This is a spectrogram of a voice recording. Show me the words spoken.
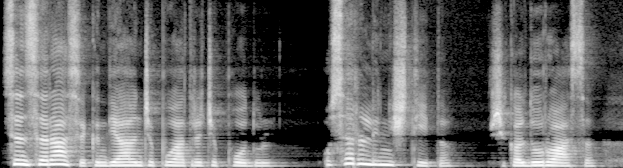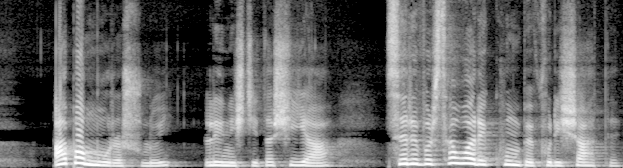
Se înserase când ea a început a trece podul. O seară liniștită și călduroasă. Apa murășului, liniștită și ea, se revărsa oarecum pe furișate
